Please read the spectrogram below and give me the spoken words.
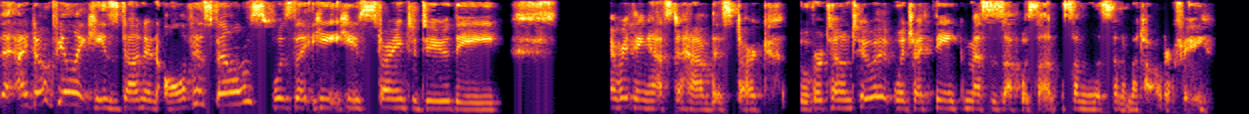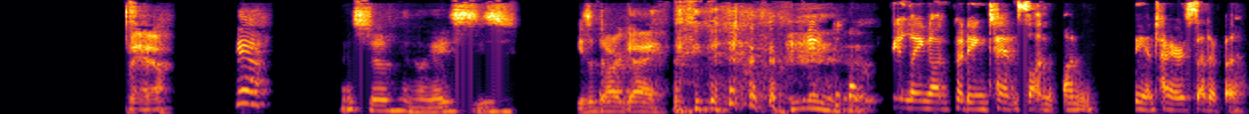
that I don't feel like he's done in all of his films was that he he's starting to do the everything has to have this dark overtone to it, which I think messes up with some some of the cinematography. Yeah, yeah, that's true. Uh, you know, he's he's he's a dark guy. feeling on putting tents on on the entire set of a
